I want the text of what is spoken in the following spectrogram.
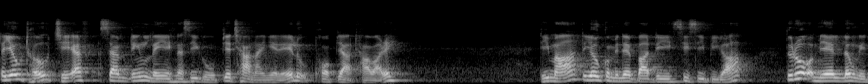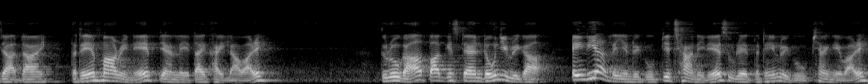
တရုတ်ထုတ် JF-17 လေယာဉ်နှစ်စီးကိုပစ်ချနိုင်ခဲ့တယ်လို့ဖော်ပြထားပါတယ်။ဒီမှာတရုတ်ကွန်မြူနစ်ပါတီ CCP ကသူတို့အမြဲလုပ်နေကြအတိုင်းသတင်းမှားတွေနဲ့ပြန်လည်တိုက်ခိုက်လာပါတယ်။သူတို့ကပါကစ္စတန်ဒုံးကျည်တွေကအိန္ဒိယလေယာဉ်တွေကိုပစ်ချနေတယ်ဆိုတဲ့သတင်းတွေကိုဖြန့်ခဲ့ပါတယ်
